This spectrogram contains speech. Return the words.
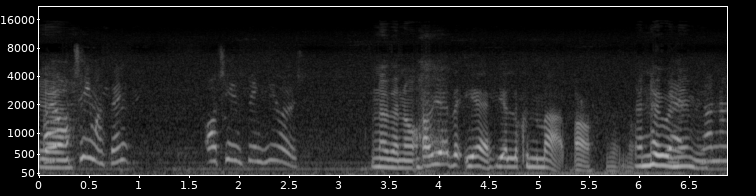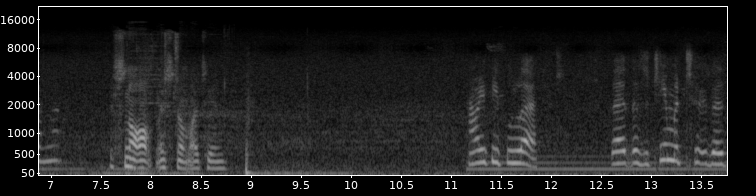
Uh, Yeah. our team, I think. Our team's being heroes. No, they're not. Oh yeah, but yeah, yeah. Look on the map. Oh, no, no. They're nowhere Yeah, near me. no, no, no. It's not. It's not my team. How many people left? There, there's a team of two. There's,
